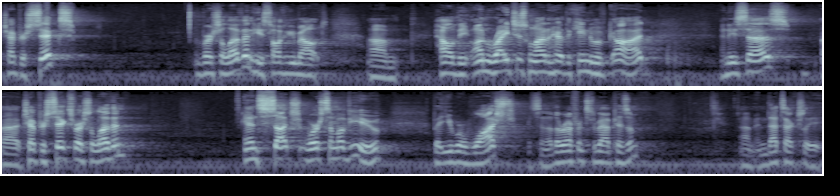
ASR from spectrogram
chapter 6, verse 11. He's talking about um, how the unrighteous will not inherit the kingdom of God. And he says, uh, chapter 6, verse 11, and such were some of you, but you were washed. It's another reference to baptism. Um, and that's actually,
